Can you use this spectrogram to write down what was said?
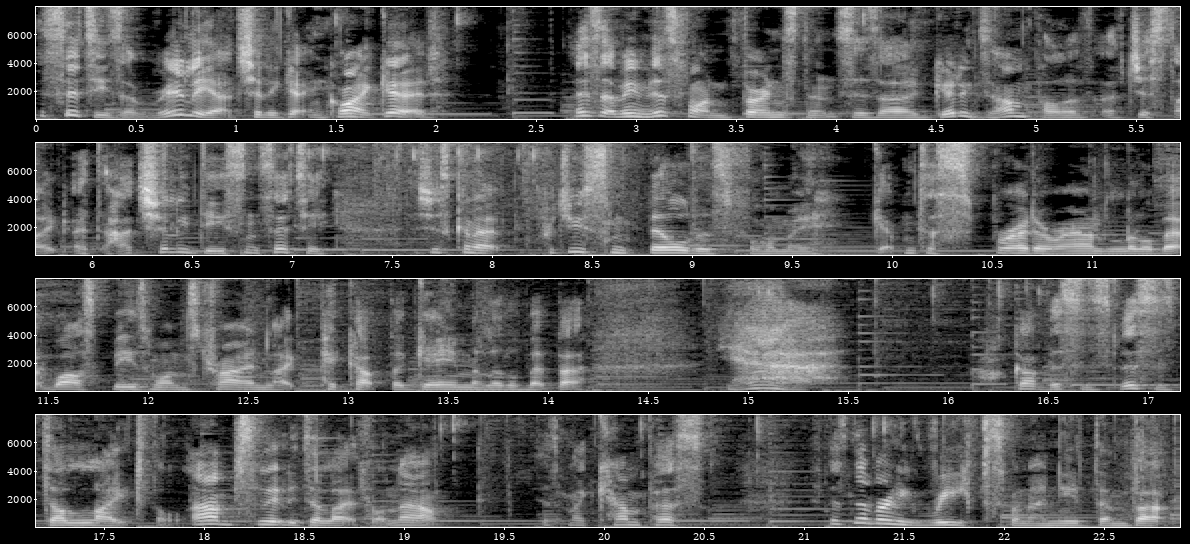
The cities are really actually getting quite good. This, I mean, this one, for instance, is a good example of, of just like an actually decent city. It's just gonna produce some builders for me, get them to spread around a little bit whilst these ones try and like pick up the game a little bit. But yeah, oh god, this is this is delightful, absolutely delightful. Now, is my campus there's never any reefs when I need them, but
